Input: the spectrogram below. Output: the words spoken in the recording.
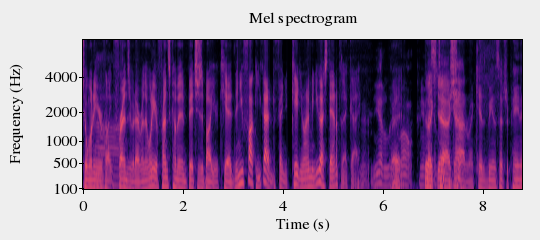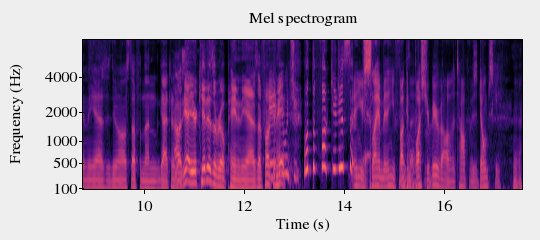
to one of your like Ah. friends or whatever, and then one of your friends come in and bitches about your kid. Then you fucking you gotta defend your kid. You know what I mean? You gotta stand up to that guy. Yeah, you gotta let Right. him out. Yeah. You're like, yeah, the shit. God, my kid's being such a pain in the ass. He's doing all this stuff, and then the guy turns I out, was- yeah, your kid is a real pain in the ass. I fucking Yeah, hate. you- What the fuck did you just say? And you Yeah. slam it, and you fucking Exactly. bust your beer bottle on the top of his domski. Yeah.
